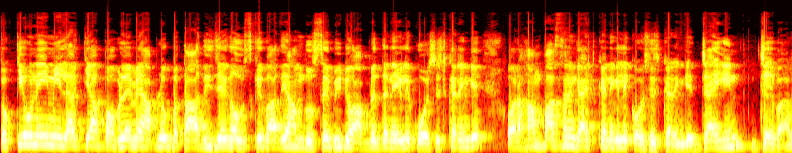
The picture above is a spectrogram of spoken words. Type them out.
तो क्यों नहीं मिला? क्या प्रॉब्लम है? आप लोग बता दीजिएगा। उसके बाद ही हम दूसरे वीडियो अपडेट देने के लिए कोशिश करेंगे और हम पास गाइड करने के लिए कोशिश करेंगे। जय हिंद, जय भारत।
